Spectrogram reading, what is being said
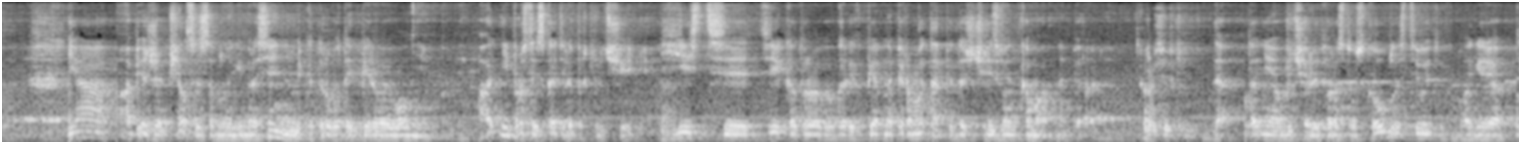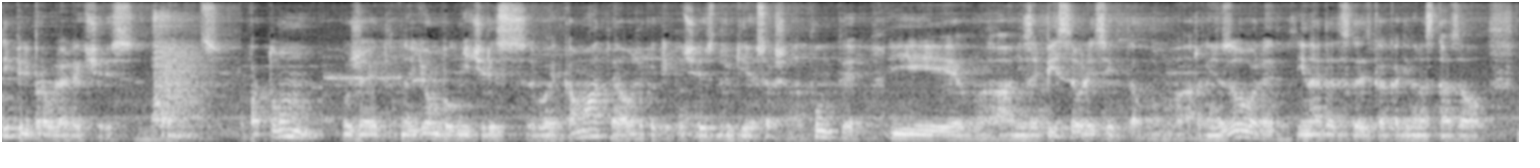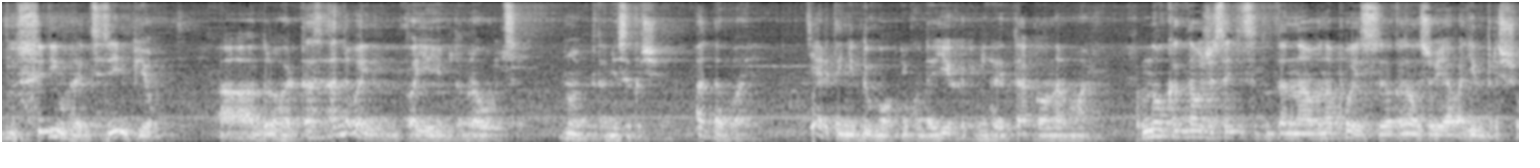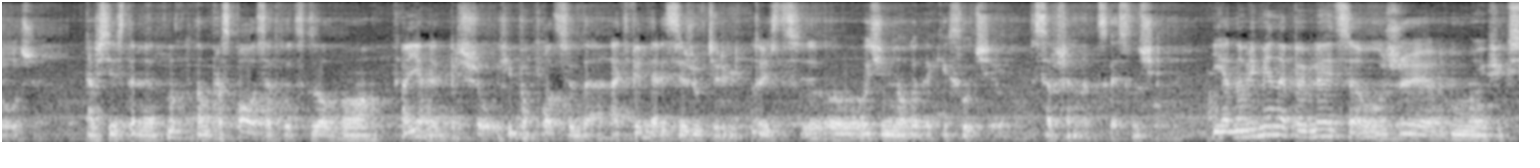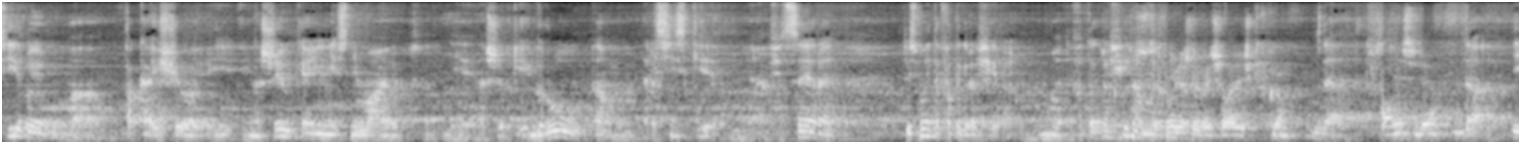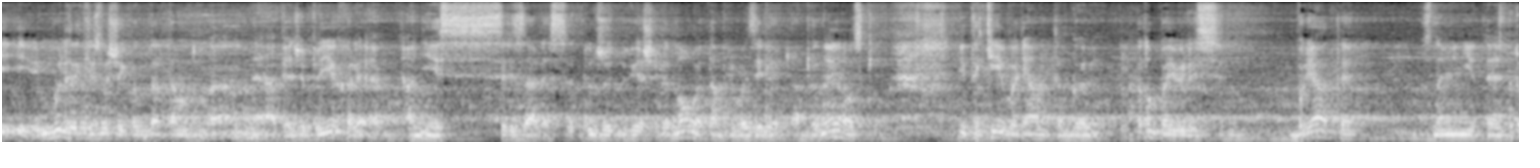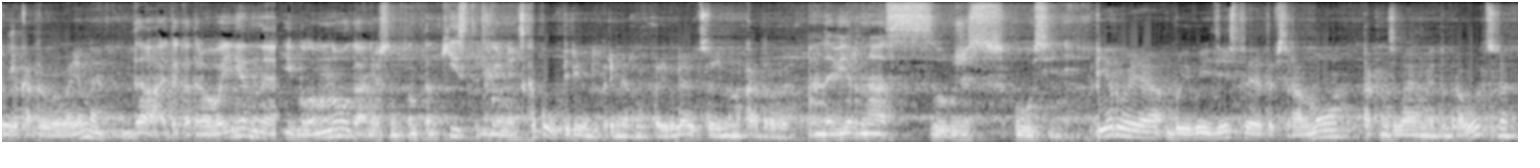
Я, опять же, общался со многими россиянами, которые в этой первой волне были. Одни просто искатели приключений. Есть э, те, которые, как говорят, на первом этапе даже через военкомат набирали. Российские? Да. Вот они обучались в Ростовской области в этих лагерях и переправляли их через границу. Потом уже этот наем был не через военкоматы, а уже какие-то через другие совершенно пункты. И они записывались, их там организовывали. Иногда, так сказать, как один рассказывал, «Ну, сидим, говорит, сидим, пьем. А друг говорит, а, а давай поедем добровольцы. Ну, там несколько человек. А давай. Я, говорит, и не думал никуда ехать. Мне говорит, так было нормально. Но когда уже садиться туда на, на поезд, оказалось, что я один пришел уже. А все остальные, ну, кто там проспался, кто-то сказал, ну, а я, говорит, пришел и попал сюда, а теперь, говорит, сижу в тюрьме. То есть э, очень много таких случаев, совершенно, так сказать, случаев. И одновременно появляется уже, мы фиксируем, а, пока еще и, и нашивки они не снимают, и нашивки ИГРУ, там российские офицеры – то есть мы это фотографируем. Мы это фотографируем. Это невежливые человечки в Крым. Да. Вполне себе. Да. И, и были такие случаи, когда там, э, опять же, приехали, они срезались, тут же вешали новые, там привозили там ДНРовские. И такие варианты были. Потом появились буряты, знаменитые. Это уже кадровые военные? Да, это кадровые военные. И было много, они в основном танкисты были. С какого периода примерно появляются именно кадровые? Наверное, с, уже с осени. Первые боевые действия это все равно так называемые добровольцы,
